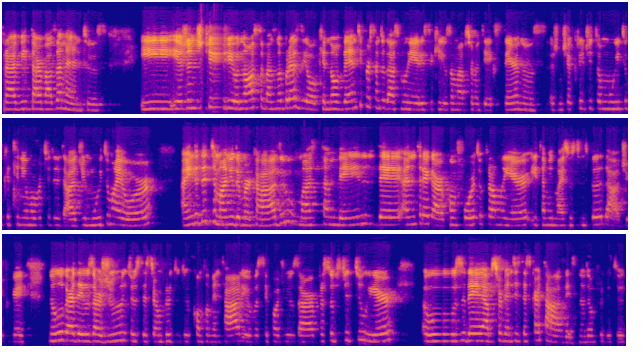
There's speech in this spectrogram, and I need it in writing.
para evitar vazamentos. E, e, a gente viu, nossa, mas no Brasil, que 90% das mulheres que usam absorventes externos, a gente acreditou muito que tinha uma oportunidade muito maior, ainda de tamanho do mercado, mas também de entregar conforto para a mulher e também mais sustentabilidade, porque no lugar de usar juntos, de ser um produto complementar, você pode usar para substituir o uso de absorventes descartáveis, né, de um produto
